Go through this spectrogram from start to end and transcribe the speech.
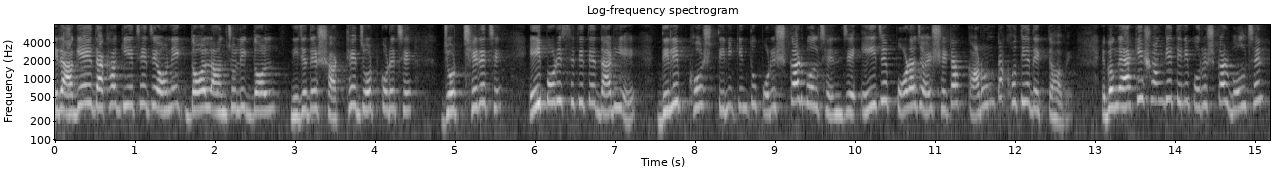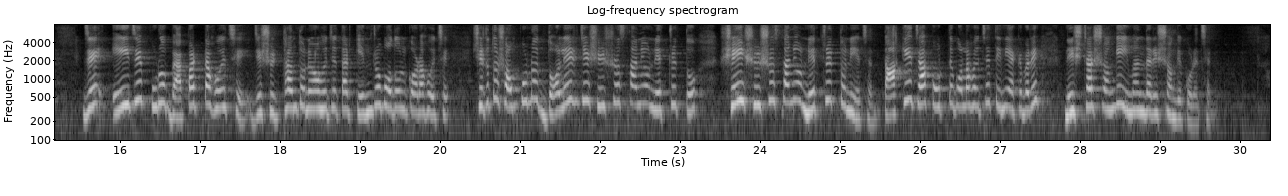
এর আগে দেখা গিয়েছে যে অনেক দল, আঞ্চলিক দল নিজেদের স্বার্থে জোট করেছে, জোট ছেড়েছে। এই পরিস্থিতিতে দাঁড়িয়ে দিলীপ ঘোষ, তিনি কিন্তু পরিষ্কার বলছেন যে এই যে পরাজয়, সেটা কারণটা খতিয়ে দেখতে হবে। এবং একই সঙ্গে তিনি পরিষ্কার বলছেন যে এই যে পুরো ব্যাপারটা হয়েছে, যে সিদ্ধান্ত নেওয়া হয়েছে, তার কেন্দ্র বদল করা হয়েছে, সেটা তো সম্পূর্ণ দলের যে শীর্ষস্থানীয় নেতৃত্ব, সেই শীর্ষস্থানীয় নেতৃত্ব নিয়েছেন। তাকে যা করতে বলা হয়েছে, তিনি একেবারে নিষ্ঠার সঙ্গে, ইমানদারির সঙ্গে করেছেন।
